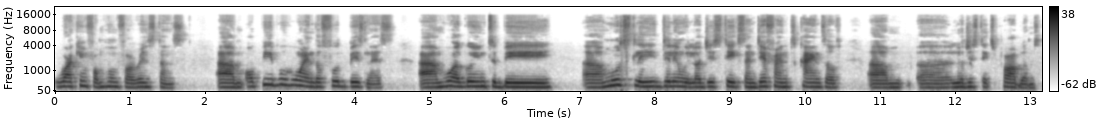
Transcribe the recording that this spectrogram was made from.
working from home, for instance, um, or people who are in the food business, um, who are going to be uh, mostly dealing with logistics and different kinds of um, uh, logistics problems.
